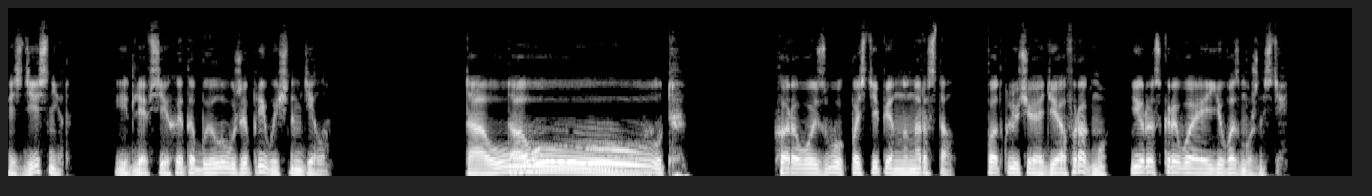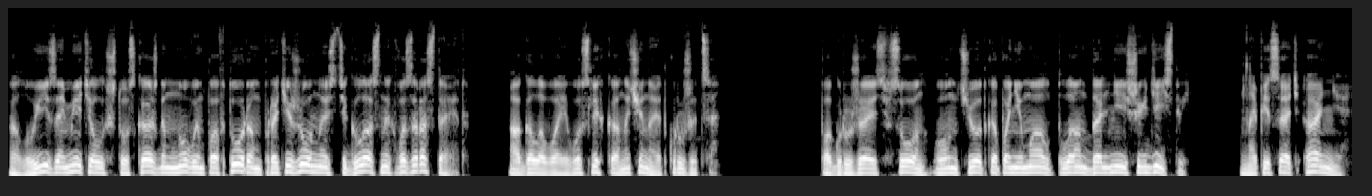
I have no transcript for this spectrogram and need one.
здесь нет, и для всех это было уже привычным делом. Таут! Таут! Хоровой звук постепенно нарастал подключая диафрагму и раскрывая ее возможности. Луи заметил, что с каждым новым повтором протяженность гласных возрастает, а голова его слегка начинает кружиться. Погружаясь в сон, он четко понимал план дальнейших действий. Написать Анне,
